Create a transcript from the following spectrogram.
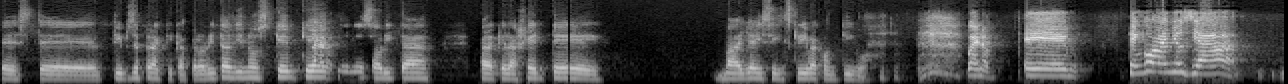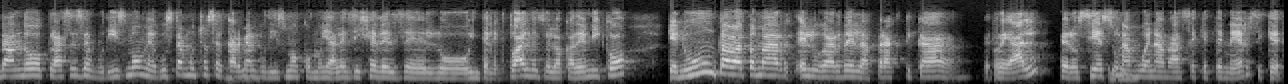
este, tips de práctica, pero ahorita dinos qué, tienes ahorita para que la gente vaya y se inscriba contigo. Bueno, eh, tengo años ya dando clases de budismo. Me gusta mucho acercarme al budismo, como ya les dije, desde lo intelectual, desde lo académico, que nunca va a tomar el lugar de la práctica real, pero sí es una buena base que tener. Así que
